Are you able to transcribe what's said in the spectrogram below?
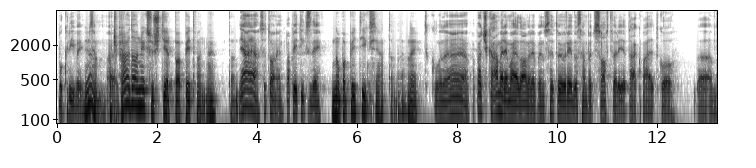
pokrive. Ja, Mislim, pa čeprav je dal nek so 4 pa 5 ven, ne. Ta, ja, ja, se to ne, pa 5x zdaj. no pa 5x, ja, ta, da, lej. Tako da, ja, ja. Pa pač kamere imajo dobre, pa vse to je v redu, sam pač software je tak mal tako. Um,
